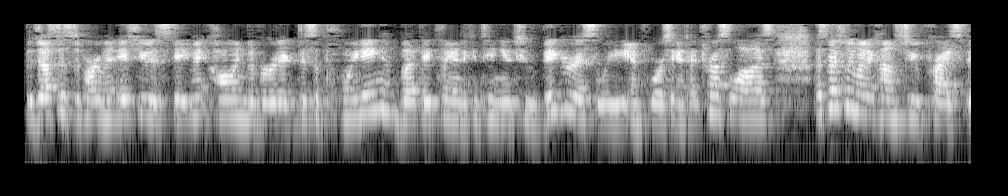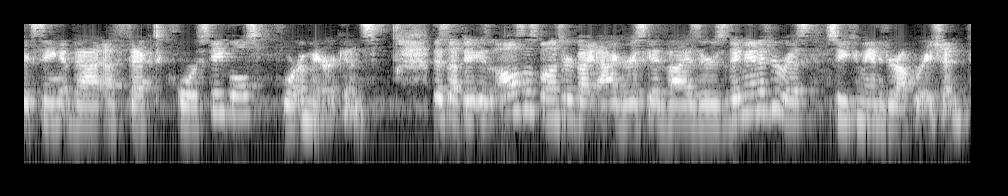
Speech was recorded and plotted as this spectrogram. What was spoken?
The Justice Department issued a statement calling the verdict disappointing, but they plan to continue to vigorously enforce antitrust laws, especially when it comes to price fixing that affect core staples for Americans. This update is also sponsored by AgRisk Advisors. They manage your risk so you can manage your operation.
